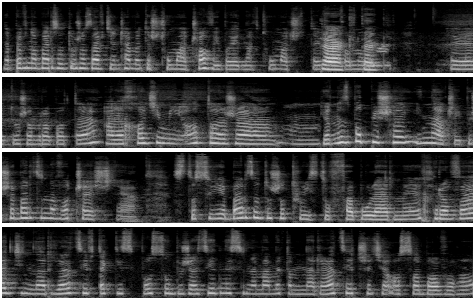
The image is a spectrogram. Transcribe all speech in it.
Na pewno bardzo dużo zawdzięczamy też tłumaczowi, bo jednak tłumacz tutaj tak, wykonuje tak. E, dużą robotę, ale chodzi mi o to, że mm, Jonesbo pisze inaczej, pisze bardzo nowocześnie, stosuje bardzo dużo twistów fabularnych, prowadzi narrację w taki sposób, że z jednej strony mamy tą narrację trzecioosobową,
